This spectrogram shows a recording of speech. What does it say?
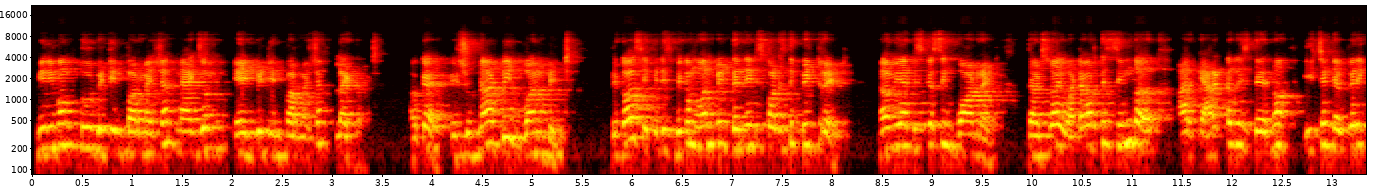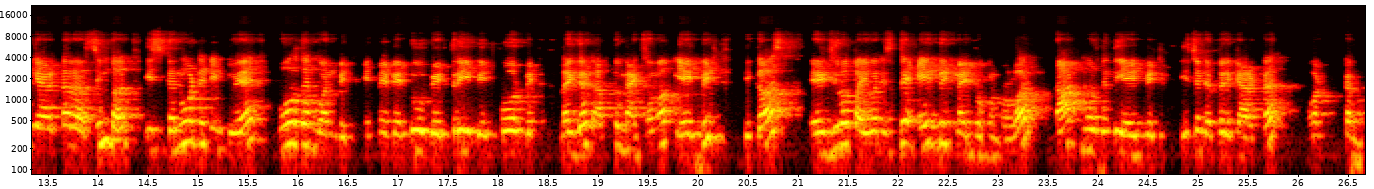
minimum 2 bit information, maximum 8 bit information like that. Okay, it should not be 1 bit because if it is become 1 bit then it is called as the bit rate. Now we are discussing baud rate. That's why whatever the symbol or character is there, no, each and every character or symbol is converted into a more than one bit. It may be 2 bit, 3 bit, 4 bit, like that up to maximum of 8 bit because 8051 is the 8 bit microcontroller, not more than the 8 bit each and every character what convert.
